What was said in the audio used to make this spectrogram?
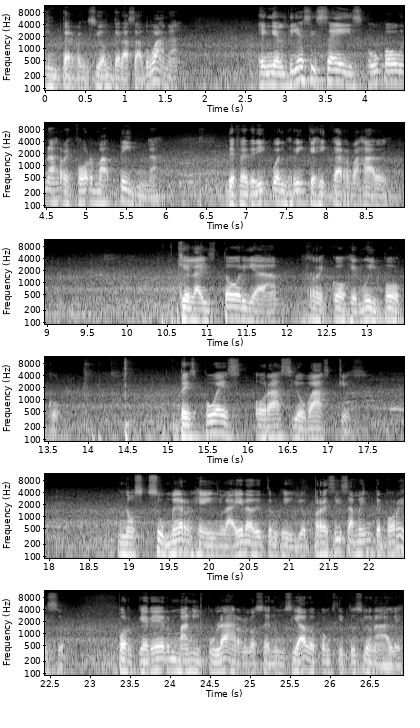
intervención de las aduanas. En el 16 hubo una reforma digna de Federico Enríquez y Carvajal que la historia recoge muy poco. Después Horacio Vázquez nos sumerge en la era de Trujillo precisamente por eso, por querer manipular los enunciados constitucionales,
